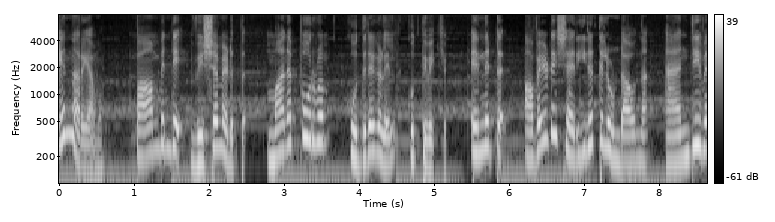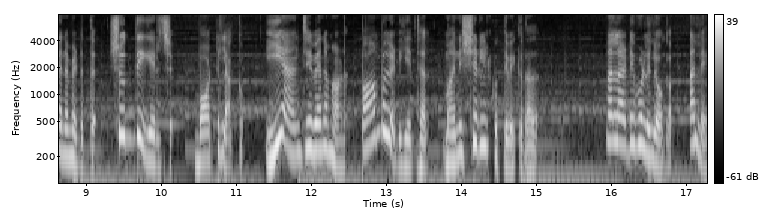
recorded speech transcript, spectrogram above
എന്നറിയാമോ? പാമ്പിന്റെ വിഷമെടുത്ത് മനഃപൂർവം കുതിരകളിൽ കുത്തിവെക്കും. എന്നിട്ട് അവയുടെ ശരീരത്തിൽ ഉണ്ടാവുന്ന ആന്റിവെനം എടുത്ത് ശുദ്ധീകരിച്ച് ബോട്ടിലാക്കും. ഈ ആന്റിവെനമാണ് പാമ്പ് കടിയേറ്റാൽ മനുഷ്യരിൽ കുത്തിവെക്കുന്നത്. നല്ല അടിപൊളി ലോകം അല്ലേ?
